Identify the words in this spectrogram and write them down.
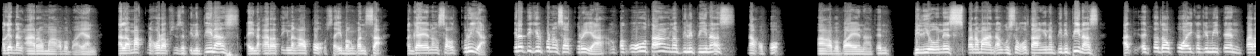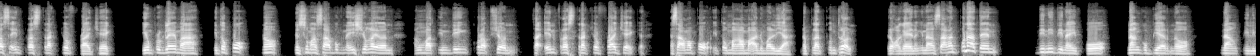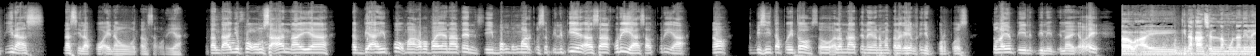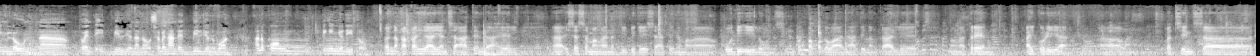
Magandang araw mga kababayan. Talamak na korupsyon sa Pilipinas ay nakarating na nga po sa ibang bansa, kagaya ng South Korea. Tinatigil po ng South Korea ang pag-uutang ng Pilipinas. Nako po, mga kababayan natin, bilyones pa naman ang gustong utangin ng Pilipinas at ito daw po ay kagamitin para sa infrastructure project. Yung problema, ito po, no, yung sumasabog na issue ngayon, ang matinding korupsyon sa infrastructure project kasama po itong mga maanumalya na flood control. Pero kagaya ng inaasahan po natin, dinidinay po ng gobyerno ng Pilipinas na sila po ay nangungutang sa Korea. Tandaan niyo po kung saan ay ah, nagbiyahe po mga kababayan natin si Bongbong Marcos sa Pilipinas sa Korea, South Korea, no? Nagbisita po ito. So alam natin na yun naman talaga yung kanyang purpose. So ngayon pilit dinideny. Okay. Daw ay kinakancel na muna nila yung loan na 28 billion ano? 700 billion won. Ano po ang tingin nyo dito? Well, nakakahiya yan sa atin dahil ah, isa sa mga nagbibigay sa atin ng mga ODE loans, yung pagpapagawa natin ng kalye, mga tren, ay Korea. Um, but since ah,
